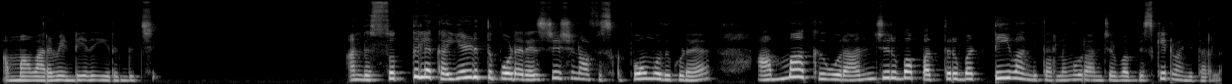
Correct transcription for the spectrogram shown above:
அம்மா வர வேண்டியது இருந்துச்சு. அந்த சொத்தில் கையெழுத்து போட ரெஜிஸ்ட்ரேஷன் ஆஃபீஸ்க்கு போகும்போது கூட அம்மாவுக்கு ஒரு அஞ்சு ரூபா பத்து ரூபா டீ வாங்கி தரலங்க. ஒரு அஞ்சு ரூபாய் பிஸ்கெட் வாங்கி தரல.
